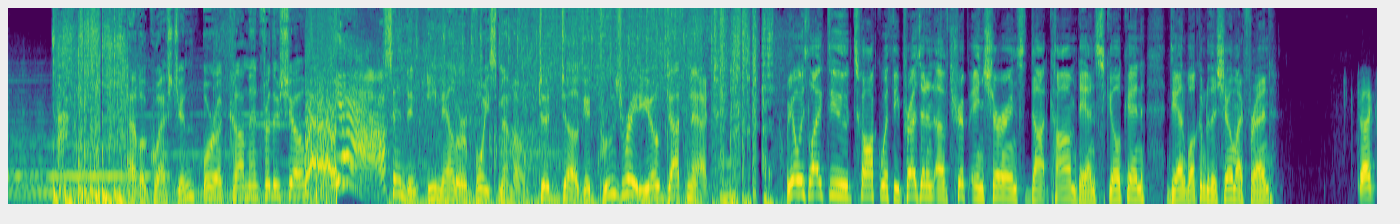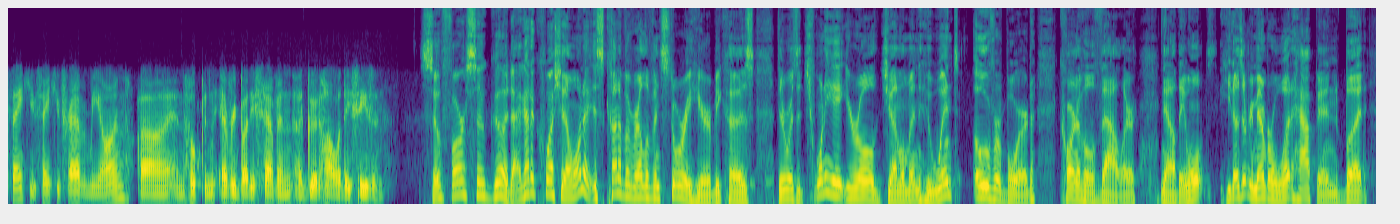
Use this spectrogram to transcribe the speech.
Have a question or a comment for the show? Yeah! Send an email or voice memo to Doug at cruiseradio.net. We always like to talk with the president of tripinsurance.com, Dan Skilkin. Dan, welcome to the show, my friend. Doug, thank you. Thank you for having me on uh, and hoping everybody's having a good holiday season. So far, so good. I got a question. I want to, it's kind of a relevant story here because there was a 28 year old gentleman who went overboard Carnival Valor. Now, they won't, he doesn't remember what happened, but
